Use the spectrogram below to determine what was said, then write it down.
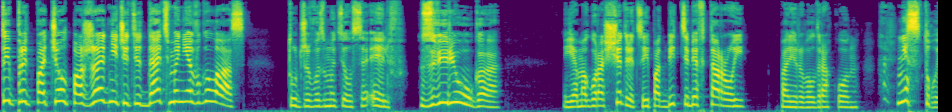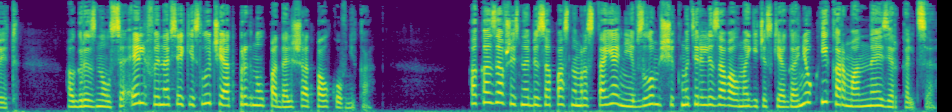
ты предпочел пожадничать и дать мне в глаз!» Тут же возмутился эльф. «Зверюга!» «Я могу расщедриться и подбить тебе второй», — парировал дракон. «Не стоит!» — огрызнулся эльф и на всякий случай отпрыгнул подальше от полковника. Оказавшись на безопасном расстоянии, взломщик материализовал магический огонек и карманное зеркальце.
